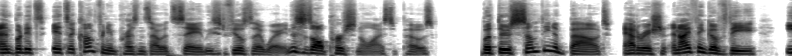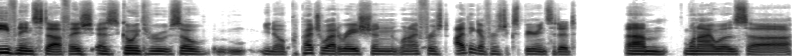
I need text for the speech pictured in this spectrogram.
And but it's it's a comforting presence, I would say. At least it feels that way. And this is all personal, I suppose. But there's something about adoration, and I think of the evening stuff as as going through. So you know, perpetual adoration. When I first, I think I first experienced it um, when I was uh,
